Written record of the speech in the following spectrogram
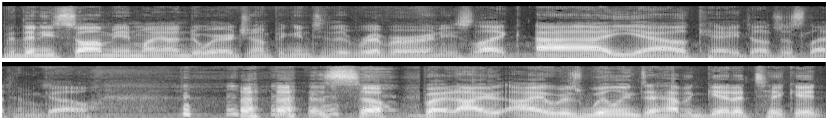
but then he saw me in my underwear jumping into the river, and he's like, "Ah, yeah, okay, they'll just let him go." so, but I, I was willing to have a get a ticket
